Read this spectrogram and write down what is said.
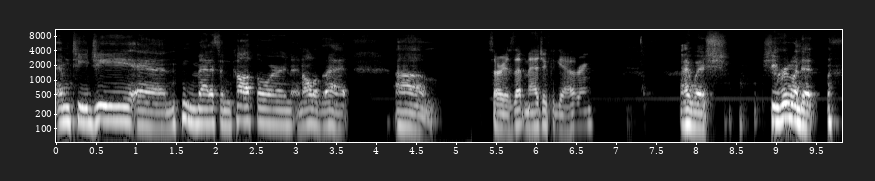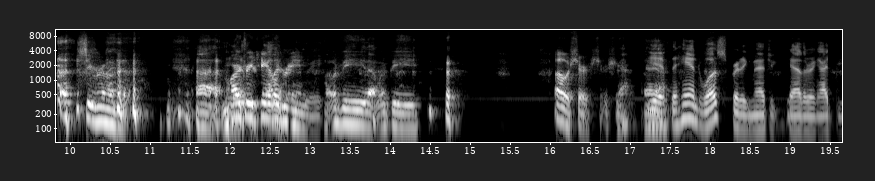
MTG and Madison Cawthorn and all of that. Um, Sorry, is that Magic the Gathering? I wish she ruined it. she ruined it. Uh, Marjorie Taylor Greene. That would be. That would be. Oh, sure, sure, sure. Yeah. Yeah, if the hand was spreading Magic the Gathering, I'd be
